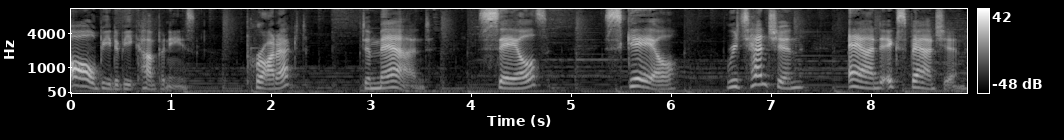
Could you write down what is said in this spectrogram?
all B2B companies product, demand, sales, scale, retention, and expansion.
